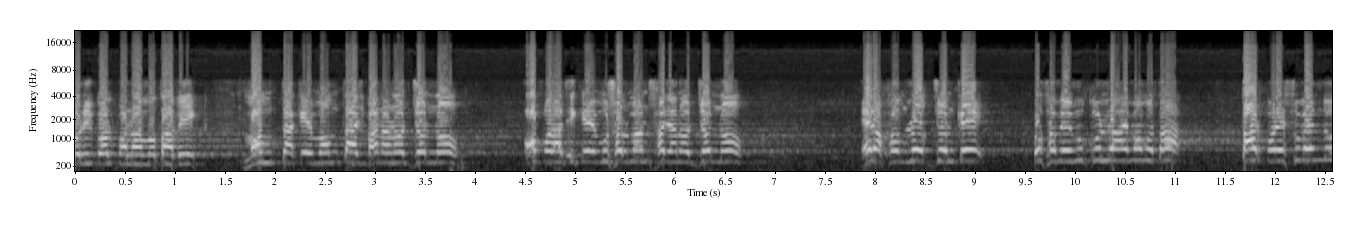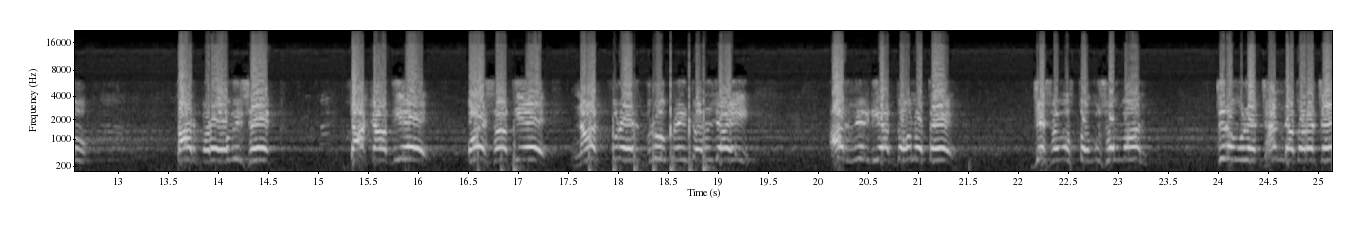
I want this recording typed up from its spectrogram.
পরিকল্পনা মোতাবেক মমতাকে মমতাজ বানানোর জন্য, অপরাধীকে মুসলমান সাজানোর জন্য এরকম লোকজনকে প্রথমে মুকুল রায় মমতা, তারপরে শুভেন্দু, তারপরে অভিষেক, টাকা দিয়ে, পয়সা দিয়ে নাগপুরের ব্লু প্রিন্ট অনুযায়ী আর মিডিয়ার দৌলতে যে সমস্ত মুসলমান তৃণমূলের ঝান্ডা ধরেছে,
